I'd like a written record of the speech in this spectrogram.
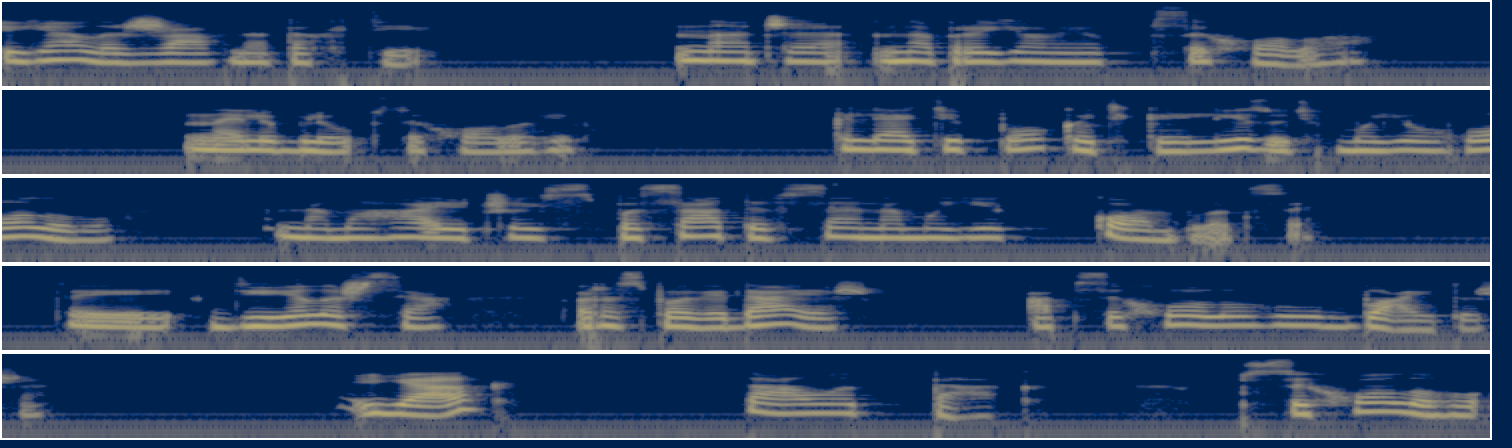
я лежав на тахті, наче на прийомі в психолога. Не люблю психологів. Кляті покидьки лізуть в мою голову, намагаючись списати все на мої комплекси. Ти ділишся, розповідаєш, а психологу байдуже. Як? Та от так. Психологу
